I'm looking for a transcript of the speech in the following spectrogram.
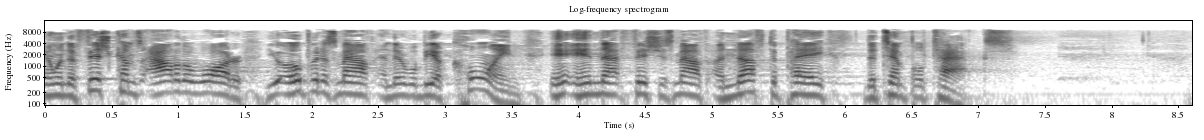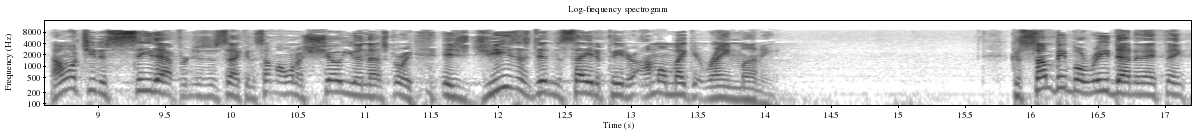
And when the fish comes out of the water, you open his mouth, and there will be a coin in, in that fish's mouth, enough to pay the temple tax. I want you to see that for just a second. Something I want to show you in that story is Jesus didn't say to Peter, I'm going to make it rain money. Because some people read that and they think,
